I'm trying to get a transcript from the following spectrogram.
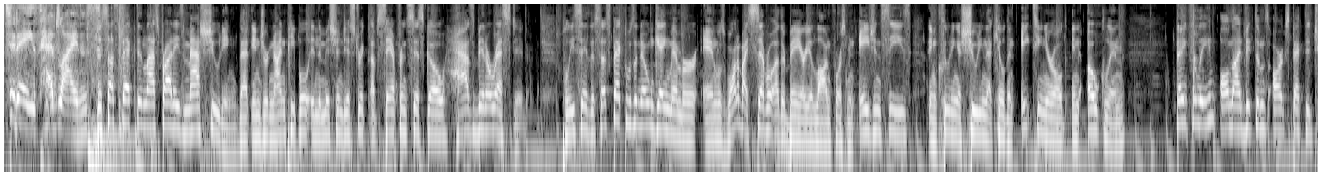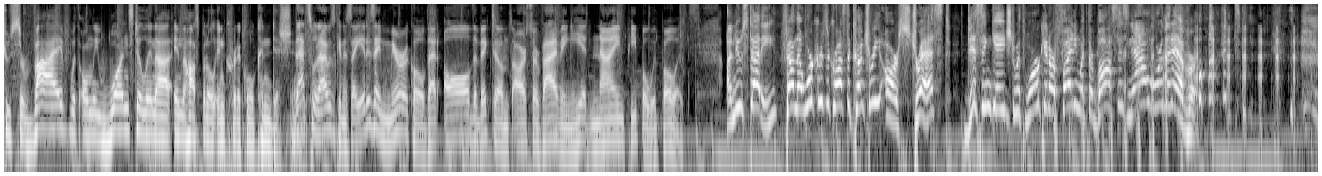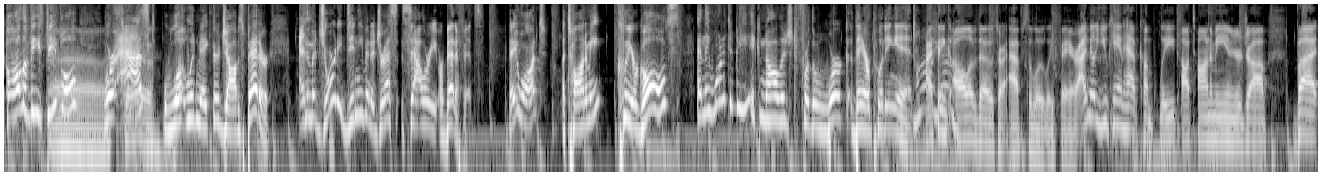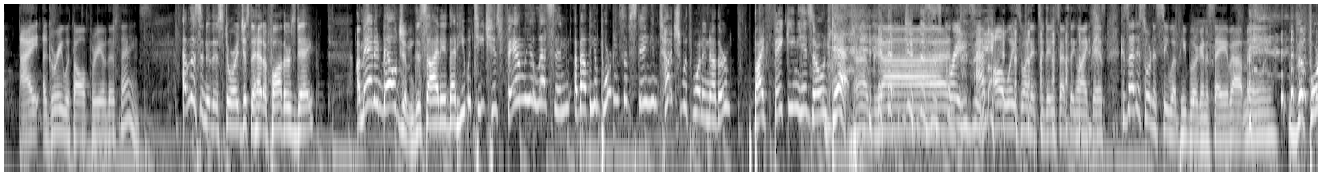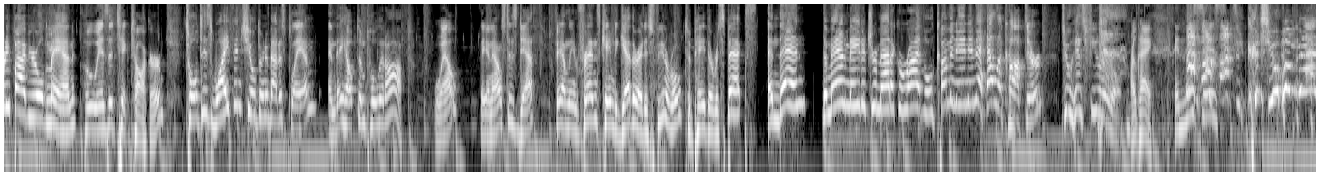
Today's headlines. The suspect in last Friday's mass shooting that injured nine people in the Mission District of San Francisco has been arrested. Police say the suspect was a known gang member and was wanted by several other Bay Area law enforcement agencies, including a shooting that killed an 18 year old in Oakland. Thankfully, all nine victims are expected to survive, with only one still in uh, in the hospital in critical condition. That's what I was going to say. It is a miracle that all the victims are surviving. He hit nine people with bullets. A new study found that workers across the country are stressed, disengaged with work, and are fighting with their bosses now more than ever. All of these people were asked what would make their jobs better, and the majority didn't even address salary or benefits. They want autonomy, clear goals, and they want it to be acknowledged for the work they are putting in. Oh, I think all of those are absolutely fair. I know you can't have complete autonomy in your job, but I agree with all three of those things. And listen to this story just ahead of Father's Day. A man in Belgium decided that he would teach his family a lesson about the importance of staying in touch with one another by faking his own death. Oh, God. this is crazy. I've always wanted to do something like this because I just want to see what people are going to say about me. the 45 year old man, who is a TikToker, told his wife and children about his plan, and they helped him pull it off. Well, they announced his death. Family and friends came together at his funeral to pay their respects, and then the man made a dramatic arrival coming in in a helicopter to his funeral. Okay, and this is. Could you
